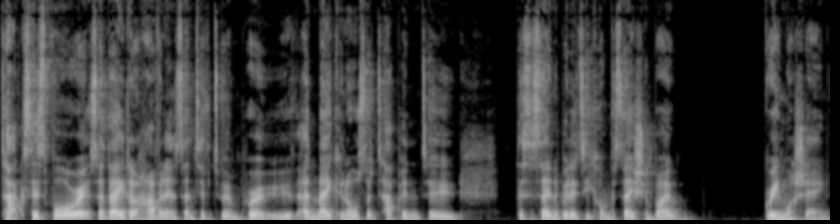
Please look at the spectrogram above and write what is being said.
taxes for it. So they don't have an incentive to improve. And they can also tap into the sustainability conversation by greenwashing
